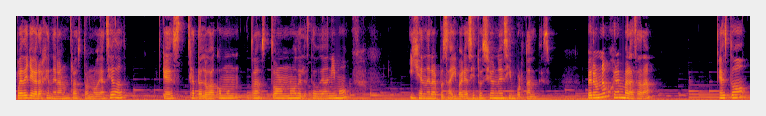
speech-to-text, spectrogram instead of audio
puede llegar a generar un trastorno de ansiedad que es catalogada como un trastorno del estado de ánimo y generar pues ahí varias situaciones importantes. Pero una mujer embarazada, esto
